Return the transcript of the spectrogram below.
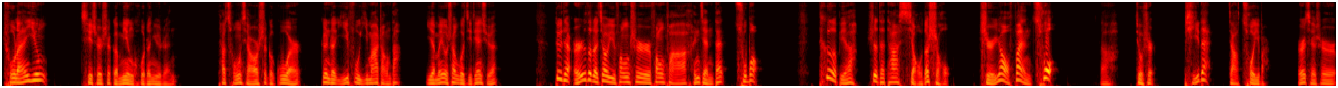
楚兰英其实是个命苦的女人，她从小是个孤儿，跟着姨父姨妈长大，也没有上过几天学，对待儿子的教育方式方法很简单粗暴。特别啊，是在他小的时候，只要犯错，啊，就是皮带加搓衣板，而且是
